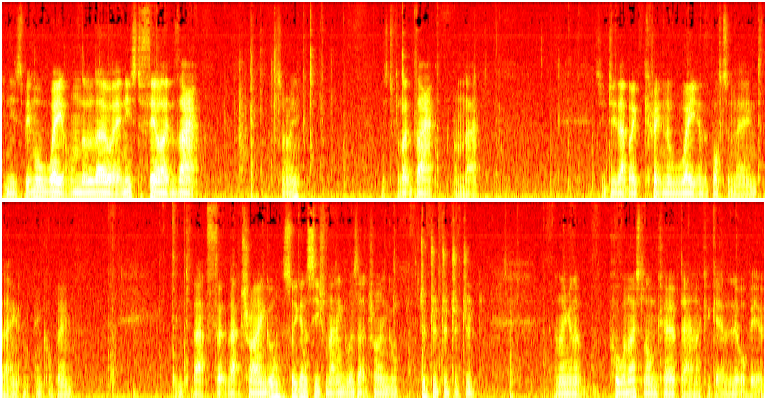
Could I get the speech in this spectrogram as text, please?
It needs a bit more weight on the lower. It needs to feel like that. Sorry is to put like that on that. So you do that by creating a weight at the bottom there into that ankle bone, into that foot, that triangle. So you're going to see from that angle is that triangle. And I'm going to pull a nice long curve down. I could get a little bit of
